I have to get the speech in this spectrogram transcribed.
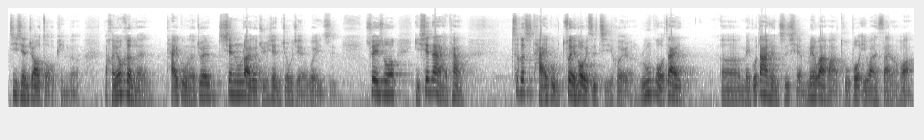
季线就要走平了，那很有可能。台股呢就会陷入到一个均线纠结的位置，所以说以现在来看，这个是台股最后一次机会了。如果在呃美国大选之前没有办法突破一万三的话，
